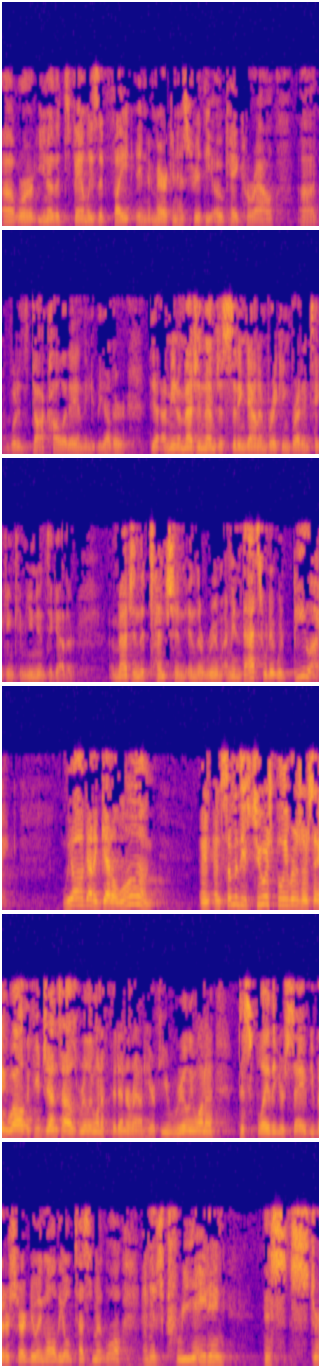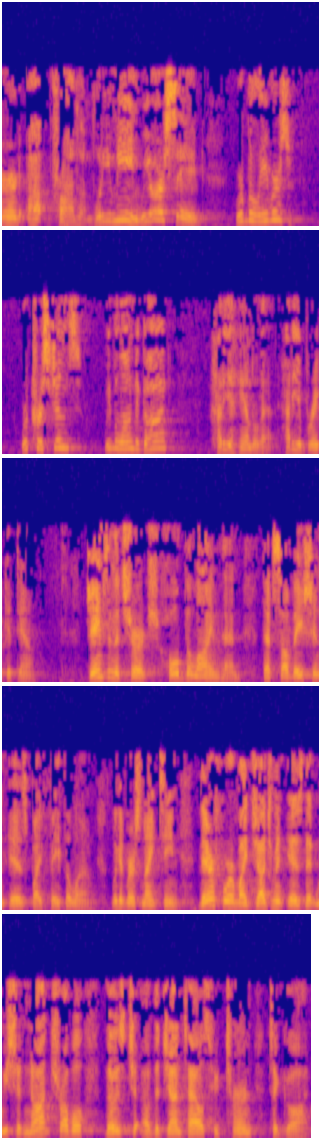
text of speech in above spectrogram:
uh, or you know the families that fight in American history at the OK Corral. Uh, what is Doc Holliday and the the other? The, I mean, imagine them just sitting down and breaking bread and taking communion together. imagine the tension in the room. I mean, that's what it would be like. We all got to get along. And, and some of these Jewish believers are saying, well, if you Gentiles really want to fit in around here, if you really want to display that you're saved, you better start doing all the Old Testament law. And it's creating this stirred up problem. What do you mean? We are saved. We're believers. We're Christians. We belong to God. How do you handle that? How do you break it down? James and the church hold the line then that salvation is by faith alone. Look at verse 19. Therefore, my judgment is that we should not trouble those of the Gentiles who turn to God.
